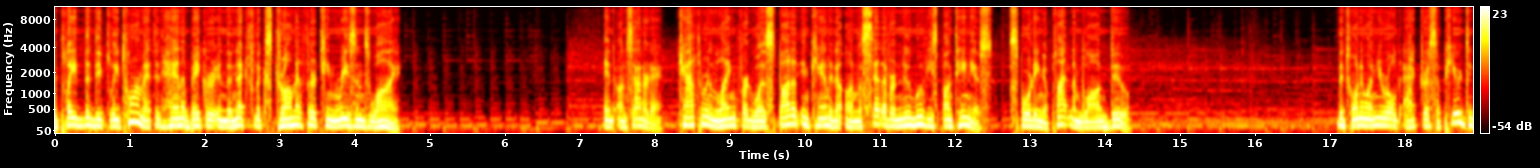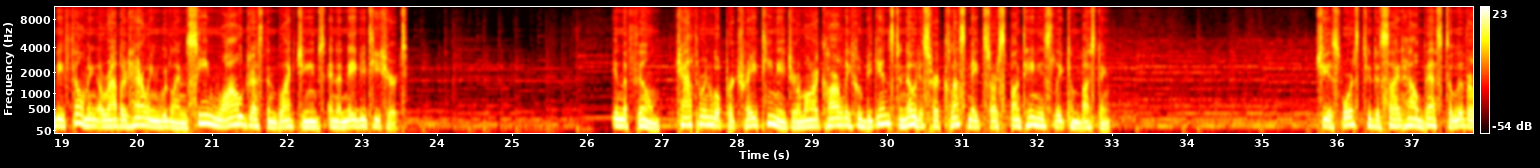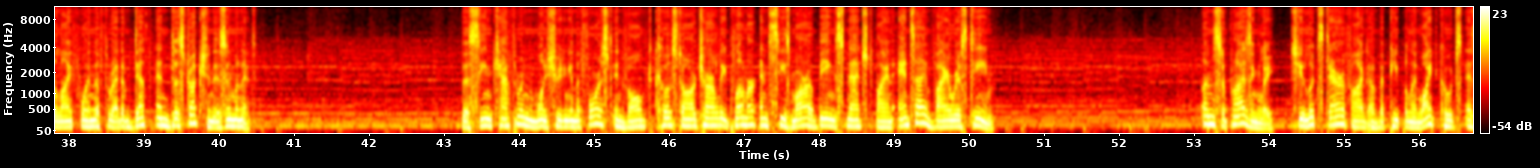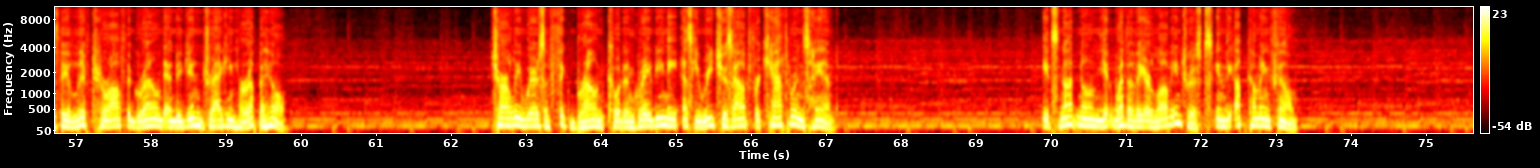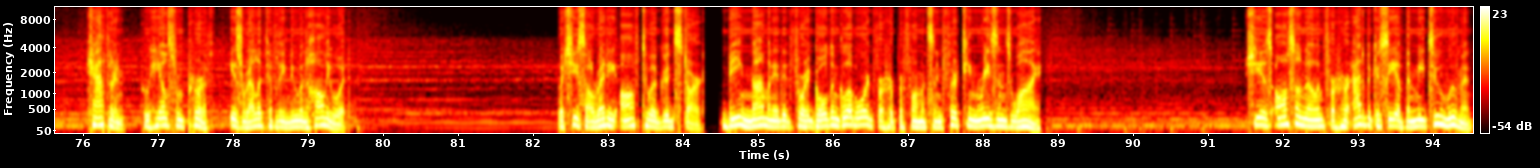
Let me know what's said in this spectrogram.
she played the deeply tormented Hannah Baker in the Netflix drama 13 Reasons Why. And on Saturday, Katherine Langford was spotted in Canada on the set of her new movie Spontaneous, sporting a platinum blonde do. The 21-year-old actress appeared to be filming a rather harrowing woodland scene while dressed in black jeans and a navy t-shirt. In the film, Katherine will portray teenager Mara Carley who begins to notice her classmates are spontaneously combusting. She is forced to decide how best to live her life when the threat of death and destruction is imminent. The scene Katherine was shooting in the forest involved co-star Charlie Plummer and sees Mara being snatched by an anti-virus team. Unsurprisingly, she looks terrified of the people in white coats as they lift her off the ground and begin dragging her up a hill. Charlie wears a thick brown coat and grey beanie as he reaches out for Katherine's hand. It's not known yet whether they are love interests in the upcoming film. Katherine, who hails from Perth, is relatively new in Hollywood. But she's already off to a good start, being nominated for a Golden Globe Award for her performance in 13 Reasons Why. She is also known for her advocacy of the Me Too movement,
